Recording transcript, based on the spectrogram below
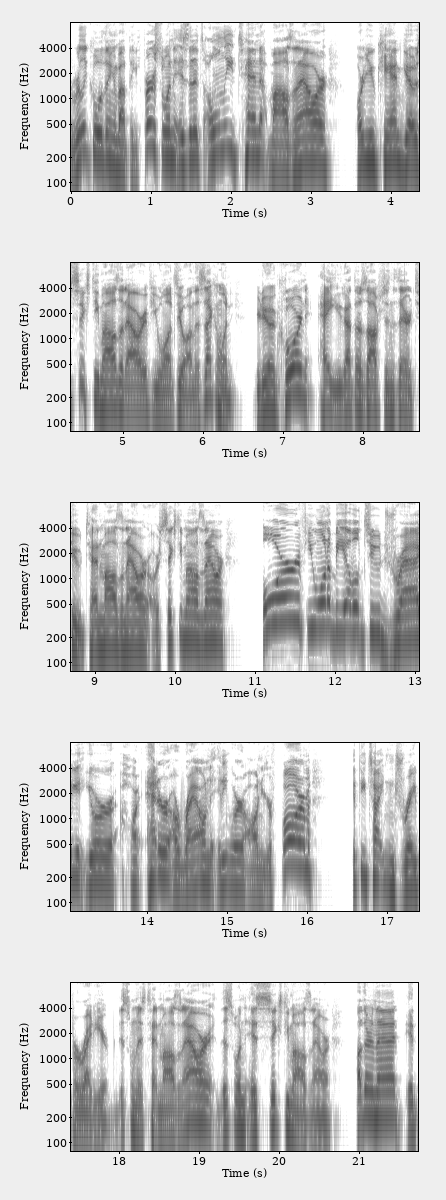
The really cool thing about the first one is that it's only 10 miles an hour, or you can go 60 miles an hour if you want to on the second one. You're doing corn, hey, you got those options there too 10 miles an hour or 60 miles an hour. Or if you want to be able to drag your header around anywhere on your farm, get the Titan Draper right here. This one is 10 miles an hour. This one is 60 miles an hour. Other than that, it,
